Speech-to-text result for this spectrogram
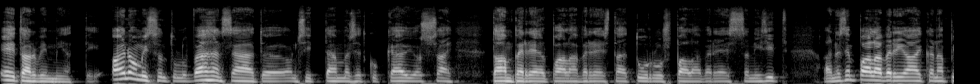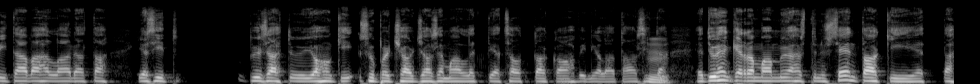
ei tarvi miettiä. Ainoa, missä on tullut vähän säätöä, on sitten tämmöiset, kun käy jossain Tampereella palavereissa tai Turussa palavereissa, niin sitten aina sen palaveri aikana pitää vähän ladata, ja sitten pysähtyy johonkin supercharge-asemalle, että ottaa kahvin ja lataa sitä. Mm. Et yhden kerran mä oon myöhästynyt sen takia, että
